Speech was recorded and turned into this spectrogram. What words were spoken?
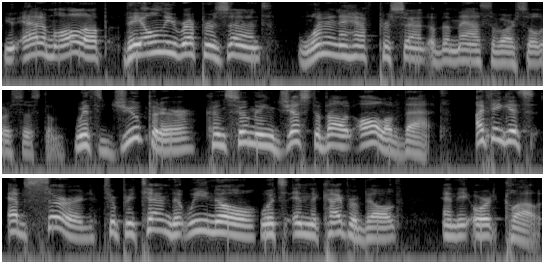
you add them all up, they only represent 1.5% of the mass of our solar system, with Jupiter consuming just about all of that. I think it's absurd to pretend that we know what's in the Kuiper Belt and the Oort cloud.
